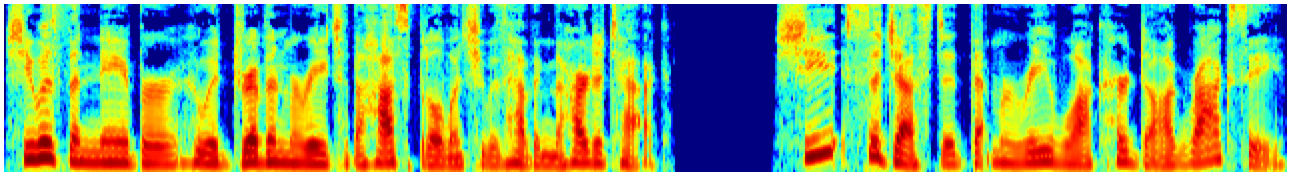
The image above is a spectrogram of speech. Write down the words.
She was the neighbor who had driven Marie to the hospital when she was having the heart attack. She suggested that Marie walk her dog, Roxy.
